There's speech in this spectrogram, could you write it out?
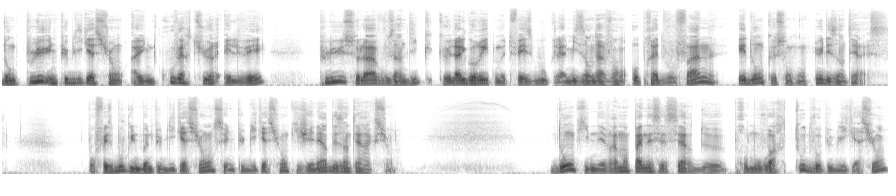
Donc plus une publication a une couverture élevée, plus cela vous indique que l'algorithme de Facebook l'a mise en avant auprès de vos fans et donc que son contenu les intéresse. Pour Facebook, une bonne publication, c'est une publication qui génère des interactions. Donc il n'est vraiment pas nécessaire de promouvoir toutes vos publications.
